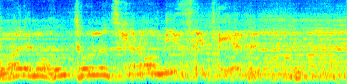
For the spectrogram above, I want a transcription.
我の本当の力を見せてやる。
